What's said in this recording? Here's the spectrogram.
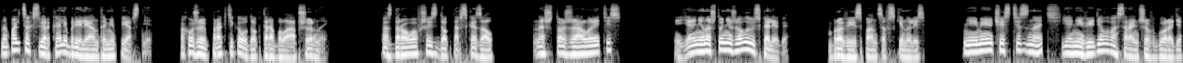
На пальцах сверкали бриллиантами перстни. Похоже, практика у доктора была обширной. Поздоровавшись, доктор сказал, «На что жалуетесь?» «Я ни на что не жалуюсь, коллега». Брови испанцев скинулись. «Не имею чести знать, я не видел вас раньше в городе».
